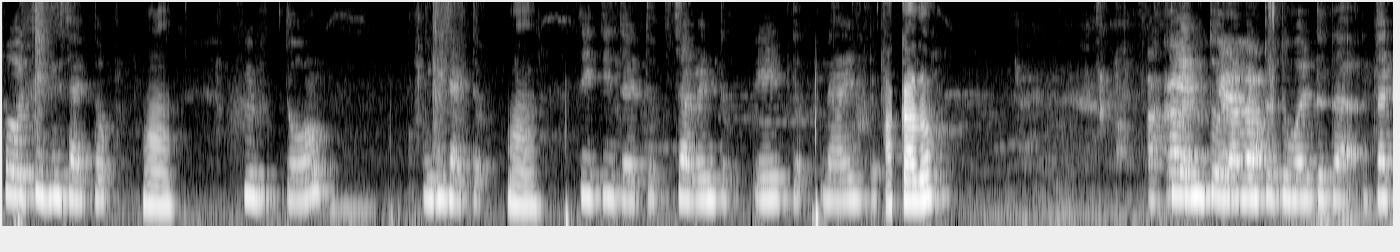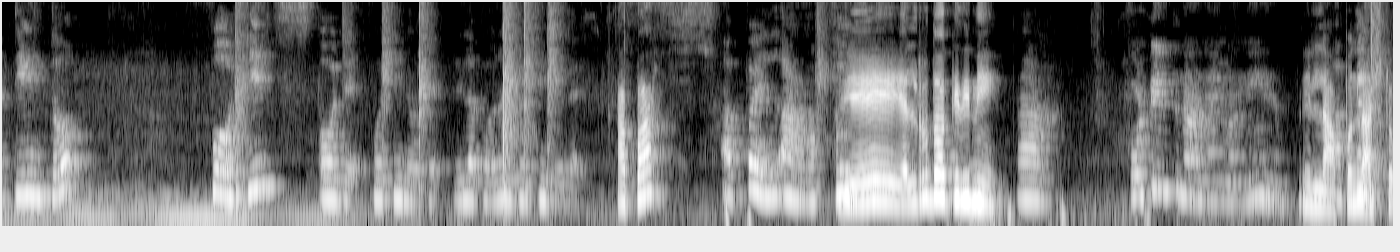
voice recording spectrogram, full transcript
ಫೋರ್ತ್ ಇದು ಇಷ್ಟ ಆಯಿತು. ಹ್ಞೂ ಫಿಫ್ತು ಇದು ಇಷ್ಟ ಆಯಿತು ಹ್ಞೂ ಸಿಕ್ಸ್ ಆಯಿತು ಸೆವೆಂತು ಏಯ್ತು ನೈನ್ತು. ಅಕ್ಕದು? Tenth eleventh twelfth thirteenth fourteen ಓದೆ. ಫೋರ್ಟೀನ್ ಓದೆ. ಇಲ್ಲ ಫೋರ್ಟೀನ್ ಓದೆ. ಅಪ್ಪ? ಅಪ್ಪ ಇಲ್ಲ ಅಪ್ಪ ಏ ಎಲ್ರದ್ದು ಹಾಕಿದ್ದೀನಿ ಹಾಂ ಫೋರ್ಟೀನ್ತ್ ನಾನು ಮನಿ ಇಲ್ಲ ಅಪ್ಪನ ಲಾಸ್ಟು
